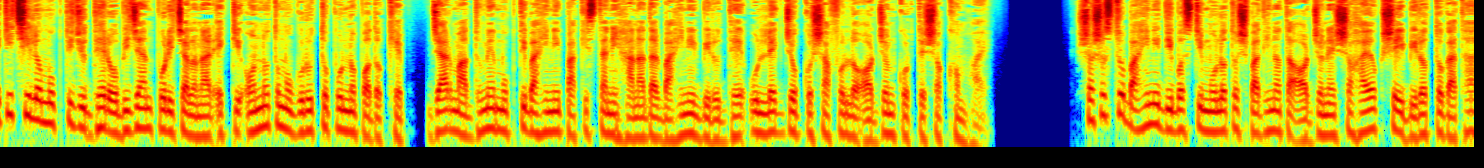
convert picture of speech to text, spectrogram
এটি ছিল মুক্তিযুদ্ধের অভিযান পরিচালনার একটি অন্যতম গুরুত্বপূর্ণ পদক্ষেপ, যার মাধ্যমে মুক্তিবাহিনী পাকিস্তানি হানাদার বাহিনীর বিরুদ্ধে উল্লেখযোগ্য সাফল্য অর্জন করতে সক্ষম হয়। সশস্ত্র বাহিনী দিবসটি মূলত স্বাধীনতা অর্জনের সহায়ক সেই বীরত্বগাথা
